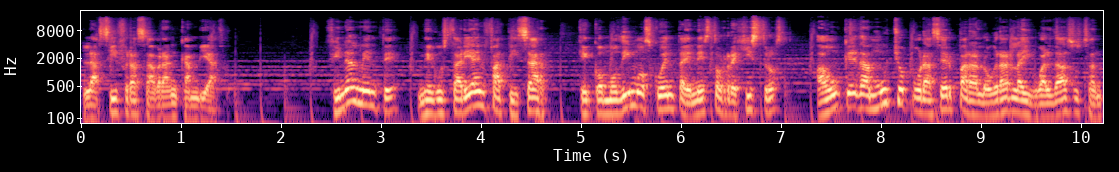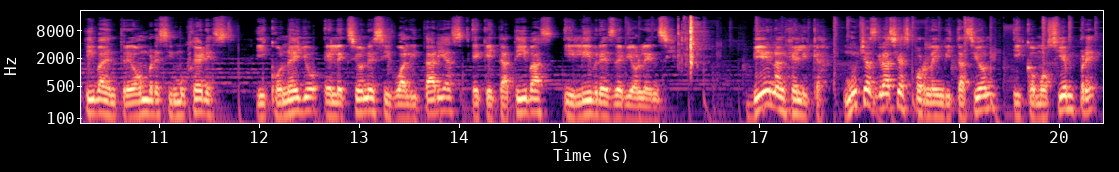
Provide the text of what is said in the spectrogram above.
las cifras habrán cambiado. Finalmente, me gustaría enfatizar que como dimos cuenta en estos registros, aún queda mucho por hacer para lograr la igualdad sustantiva entre hombres y mujeres, y con ello elecciones igualitarias, equitativas y libres de violencia. Bien, Angélica, muchas gracias por la invitación y como siempre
